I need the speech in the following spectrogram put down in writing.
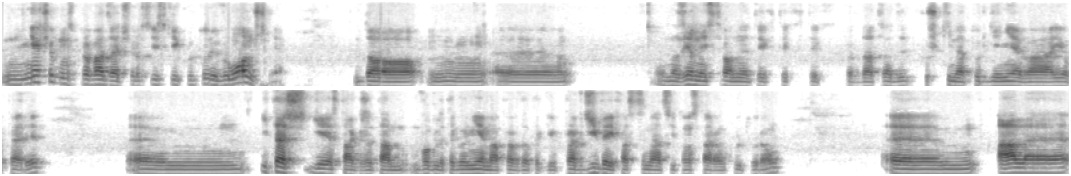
nie chciałbym sprowadzać rosyjskiej kultury wyłącznie do mm, no z jednej strony tych, tych, tych prawda, Puszkina, Turgieniewa i opery. I też nie jest tak, że tam w ogóle tego nie ma, prawda, takiej prawdziwej fascynacji tą starą kulturą. Ale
